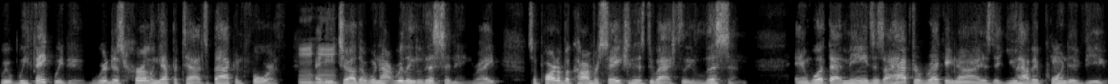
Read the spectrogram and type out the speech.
we, we think we do. We're just hurling epithets back and forth mm-hmm. at each other. We're not really listening, right? So part of a conversation is to actually listen. And what that means is I have to recognize that you have a point of view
